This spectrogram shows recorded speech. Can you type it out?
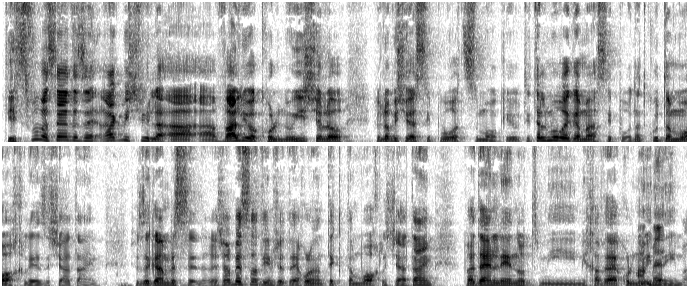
תצפו בסרט הזה רק בשביל ה-value הקולנועי שלו, ולא בשביל הסיפור עצמו, כאילו, תתעלמו רגע מהסיפור, נתקו את המוח לאיזה שעתיים, שזה גם בסדר. יש הרבה סרטים שאתה יכול לנתק את המוח לשעתיים, ועדיין ליהנות מחוויה קולנועית המ- נעימה.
